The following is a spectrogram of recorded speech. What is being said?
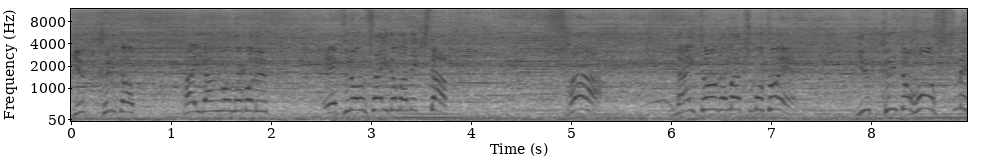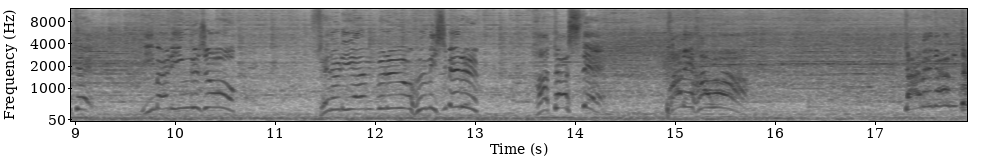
ゆっくりと階段を上る。エプロンサイドまで来た。さあ内藤が松本へ。ゆっくりと歩を進めて今リング上。セルリアンブルーを踏みしめる。果たしてパレハは誰なんだ？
